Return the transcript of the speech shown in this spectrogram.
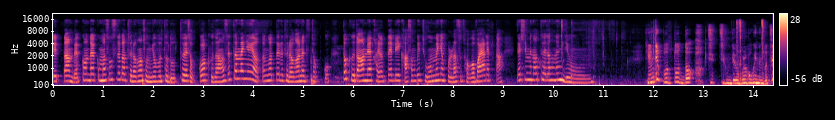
일단 매콤달콤한 소스가 들어간 종류부터 노트에 적고 그 다음 세트 메뉴에 어떤 것들이 들어가는지 적고 또 그 다음에 가격 대비 가성비 좋은 메뉴 골라서 적어봐야겠다. 열심히 노트에 적는 중. 김집보 또너 지금 내가 뭘 보고 있는 거지?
